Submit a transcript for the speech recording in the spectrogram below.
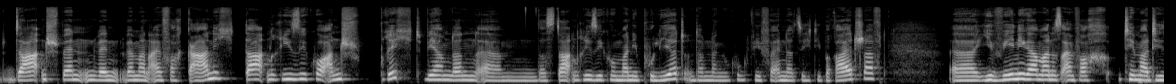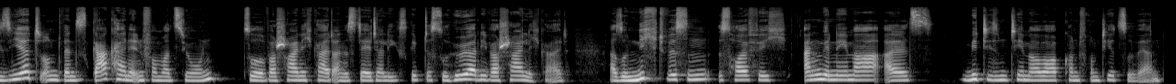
Datenspenden, wenn, wenn man einfach gar nicht Datenrisiko anspricht. Wir haben dann ähm, das Datenrisiko manipuliert und haben dann geguckt, wie verändert sich die Bereitschaft. Äh, je weniger man es einfach thematisiert und wenn es gar keine Informationen zur Wahrscheinlichkeit eines Data Leaks gibt, desto höher die Wahrscheinlichkeit. Also Nichtwissen ist häufig angenehmer, als mit diesem Thema überhaupt konfrontiert zu werden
